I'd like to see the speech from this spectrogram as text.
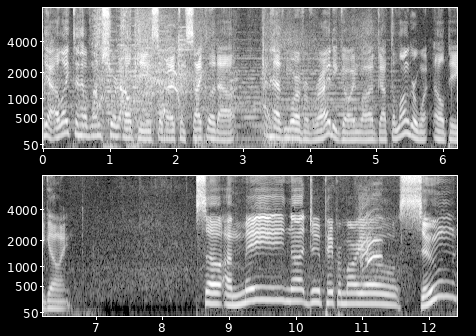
yeah, I like to have one short LP so that I can cycle it out and have more of a variety going while I've got the longer one LP going. So I may not do Paper Mario soon,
